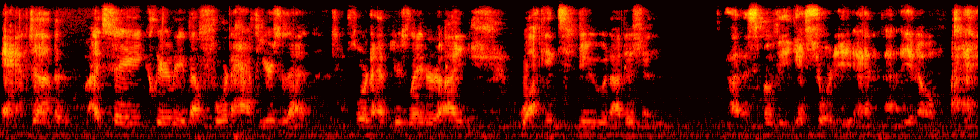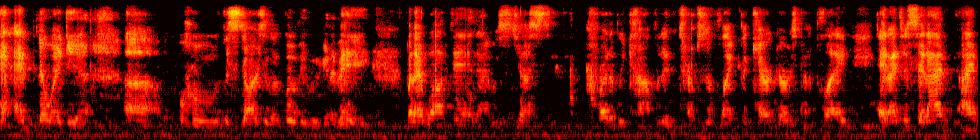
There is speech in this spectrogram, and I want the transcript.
And uh, I'd say clearly about four and a half years of that. Four and a half years later, I walk into an audition on this movie, Get Shorty, and uh, you know, I had no idea uh, who the stars of the movie were going to be. But I walked in, I was just incredibly confident in terms of like the character I was going to play, and I just said I'm I'm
